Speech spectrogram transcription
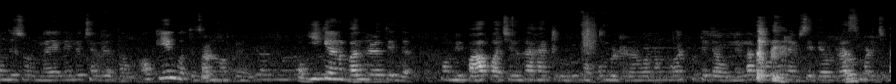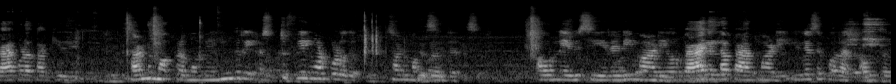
ಹೊಂದಿಸೋಂಗಿಲ್ಲ ಎಲ್ಲೆಲ್ಲೂ ಚಂದ ಇರ್ತಾವ. ಅವಕ್ಕೆ ಏನು ಗೊತ್ತು ಸಣ್ಣ ಮಕ್ಳು? ಈಗ ನಾನು ಬಂದು ಹೇಳ್ತಿದ್ದೆ. ಮಮ್ಮಿ, ಪಾಪ ಚಿಲ್ಕ ಹಾಕಿ ಹುಡುಗಿ ಮಕ್ಕೊಂಡ್ಬಿಟ್ರ ನಮ್ಗೆ ಹೊಟ್ಬಿಟ್ಟಿದ್ದೆ ಅವನ್ನೆಲ್ಲ ಬೋರ್ಡ್ ನೆಪ್ಸಿದ್ದೆ. ಡ್ರೆಸ್ ಮಡಚಿ ಬ್ಯಾಗ್ ಒಳಗೆ ಹಾಕಿದೆ ಸಣ್ಣ ಮಕ್ಕಳು ಮಮ್ಮಿ, ಹಿಂಗ್ರಿ ಅಷ್ಟು ಫೀಲ್ ಮಾಡ್ಕೊಳ್ಳೋದು ಸಣ್ಣ ಮಕ್ಳು ಅವ್ರನ್ನ ಎಬ್ಬಿಸಿ ರೆಡಿ ಮಾಡಿ, ಅವ್ರ ಬ್ಯಾಗ್ ಎಲ್ಲ ಪ್ಯಾಕ್ ಮಾಡಿ ಯು ಎಸ್ ಎಫ್ ಹೋದಾಗ ಅವ್ರ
